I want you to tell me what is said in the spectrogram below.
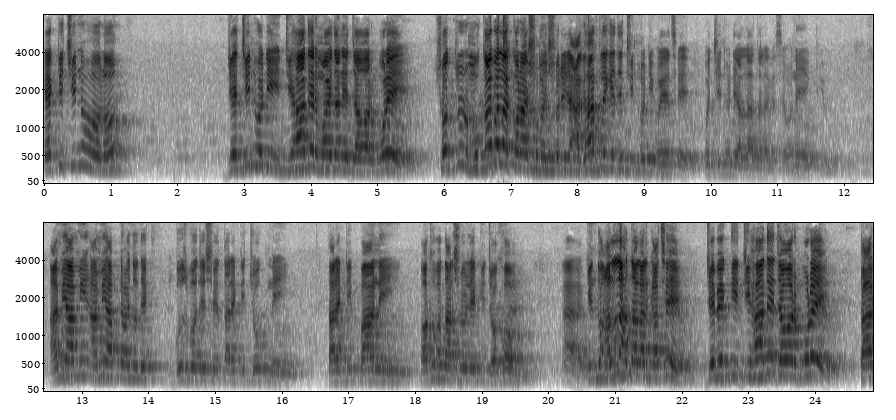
একটি চিহ্ন হলো, যে চিহ্নটি জিহাদের ময়দানে যাওয়ার পরে শত্রুর মোকাবেলা করার সময় শরীরে আঘাত লেগে যে চিহ্নটি হয়েছে, ওই চিহ্নটি আল্লাহ তালার কাছে অনেক প্রিয়। আমি আমি আমি আপনি হয়তো দেখ, বুঝব যে সে তার একটি চোখ নেই, তার একটি পা নেই, অথবা তার শরীরে একটি জখম। হ্যাঁ কিন্তু আল্লাহ তালার কাছে যে ব্যক্তি জিহাদে যাওয়ার পরে তার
